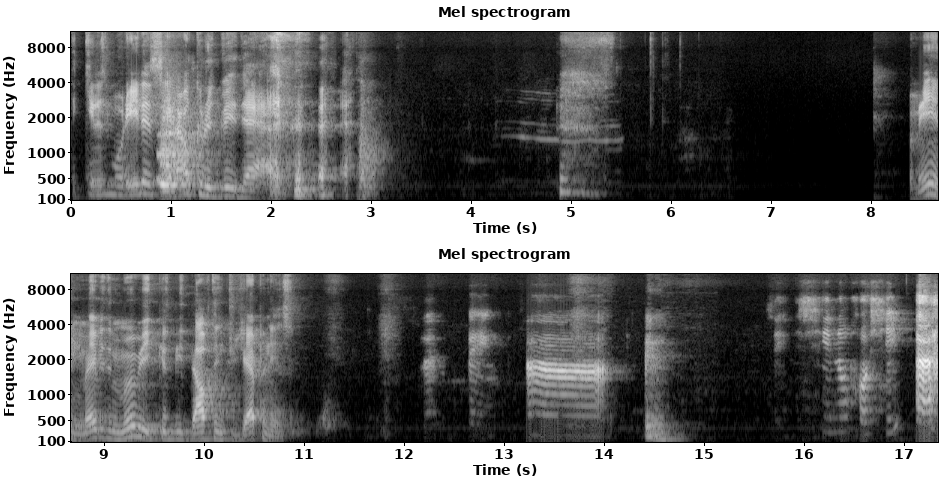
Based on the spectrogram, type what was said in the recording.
Te quieres morir, ese? How could it be that? I mean, maybe the movie could be dubbed into Japanese. thing. Uh, Shino Hoshi. Ah,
